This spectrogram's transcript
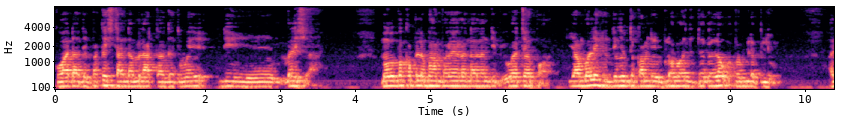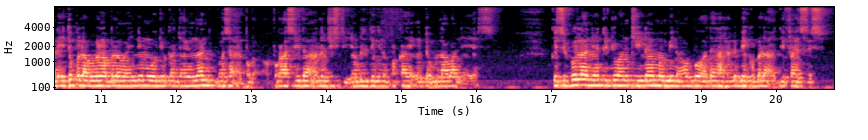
guada di Pakistan dan Melaka Gateway di Malaysia merupakan pelabuhan pangeran dalam deep water port yang boleh diruntukkan di pelabuhan di tengah laut apabila perlu. Oleh itu, pelabuhan-pelabuhan ini mewujudkan jaringan pusat operasi dan logistik yang digunakan pakai untuk melawan AS. Kesimpulannya, tujuan China membina obor adalah lebih kepada defenses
